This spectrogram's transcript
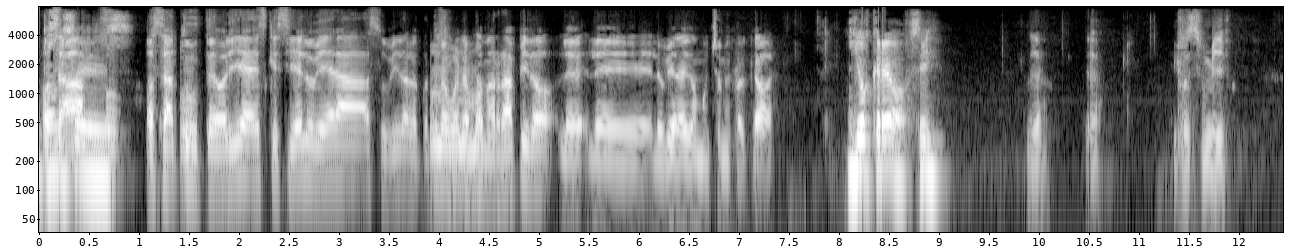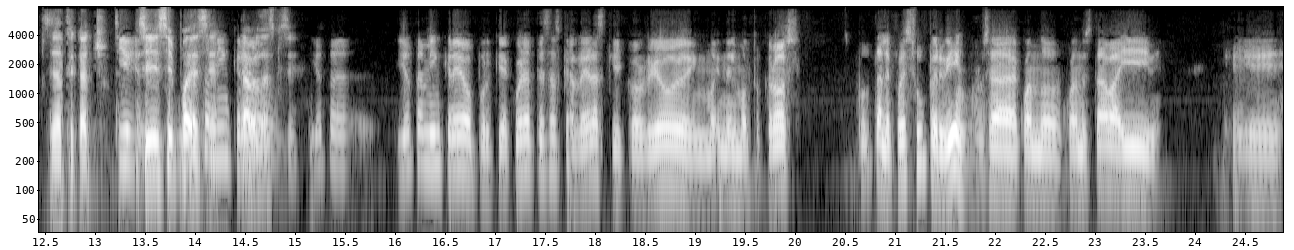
O sea, Entonces, o sea, tu teoría es que si él hubiera subido a la Una buena 450 moto. más rápido, le, le, le hubiera ido mucho mejor que ahora. Yo creo, sí. Ya, ya. Resumido. Ya te cacho. Sí, Sí, sí puede yo ser. La verdad es que sí. Yo, ta- yo también creo, porque acuérdate esas carreras que corrió en, en el motocross. Puta, le fue súper bien. O sea, cuando, cuando estaba ahí eh,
